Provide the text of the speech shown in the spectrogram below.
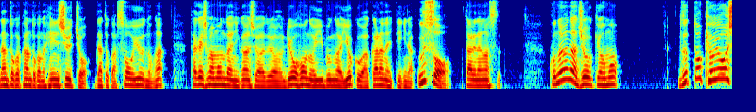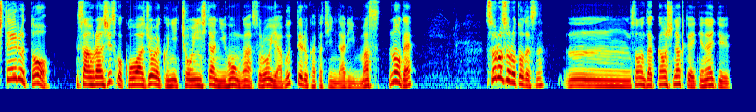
なんとかかんとかの編集長だとかそういうのが、竹島問題に関しては両方の言い分がよくわからない的な嘘を垂れ流す。このような状況もずっと許容していると、サンフランシスコ講和条約に調印した日本がそれを破っている形になりますので、そろそろとですね、うーん、その奪還をしなくてはいけないという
